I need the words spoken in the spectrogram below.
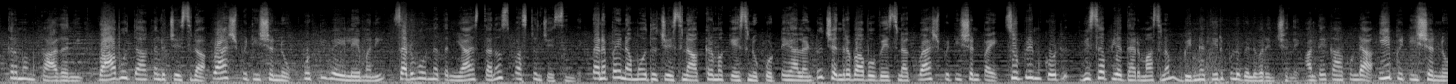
అక్రమం కాదని బాబు దాఖలు చేసిన క్వాష్ పిటిషన్ను కొట్టివేయలేమని సర్వోన్నత న్యాయస్థానం స్పష్టం చేసింది. తనపై నమోదు చేసిన అక్రమ కేసును కొట్టేయాలంటూ చంద్రబాబు వేసిన క్వాష్ పిటిషన్ పై సుప్రీంకోర్టు ద్విసభ్య ధర్మాసనం భిన్న తీర్పులు వెలువరించింది. అంతేకాకుండా ఈ పిటిషన్ను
